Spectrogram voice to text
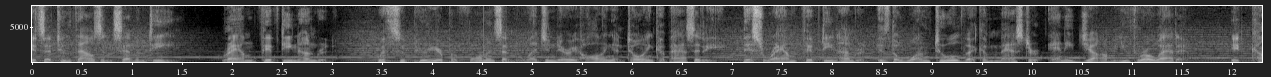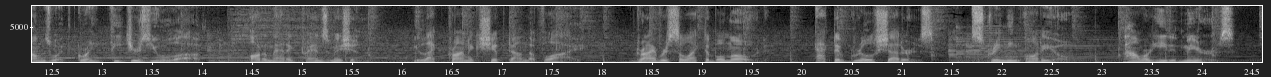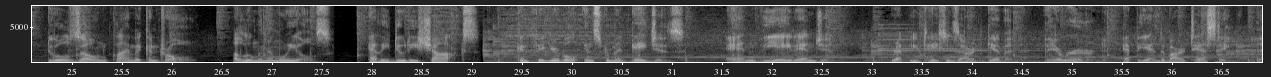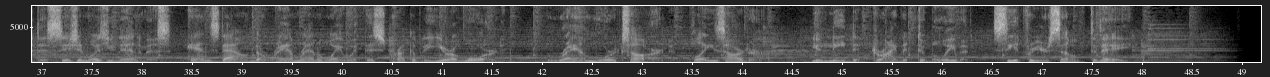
It's a 2017 Ram 1500. With superior performance and legendary hauling and towing capacity, this Ram 1500 is the one tool that can master any job you throw at it. It comes with great features you love. Automatic transmission, electronic shift on the fly, driver selectable mode, active grille shutters, streaming audio, power heated mirrors, dual zone climate control, aluminum wheels, heavy duty shocks, configurable instrument gauges, and V8 engine. Reputations aren't given, they're earned. At the end of our testing, the decision was unanimous. Hands down, the Ram ran away with this Truck of the Year award. Ram works hard, plays harder. You need to drive it to believe it. See it for yourself today.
